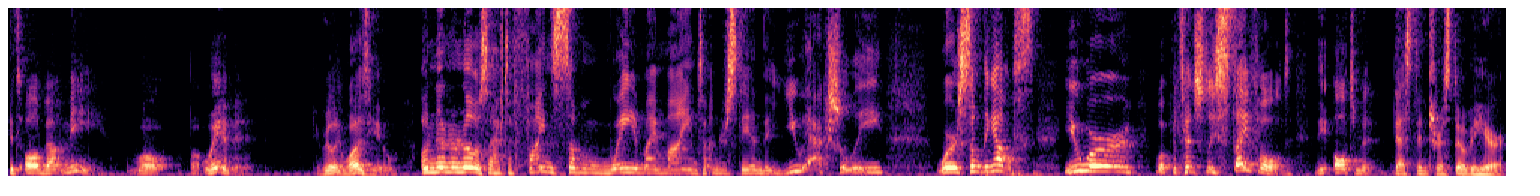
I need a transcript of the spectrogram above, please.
it's all about me well, but wait a minute. It really was you. Oh, no, no, no. So I have to find some way in my mind to understand that you actually were something else. You were what potentially stifled the ultimate best interest over here.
